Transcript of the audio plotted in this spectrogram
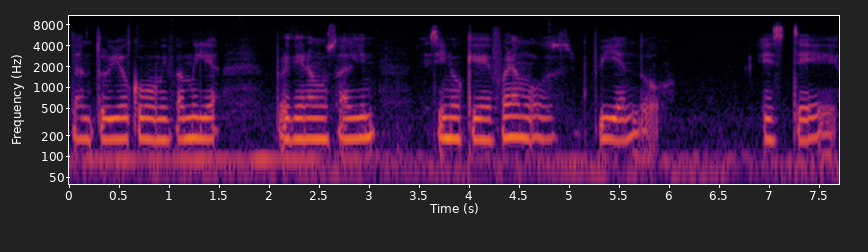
tanto yo como mi familia perdiéramos a alguien, sino que fuéramos viendo este,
